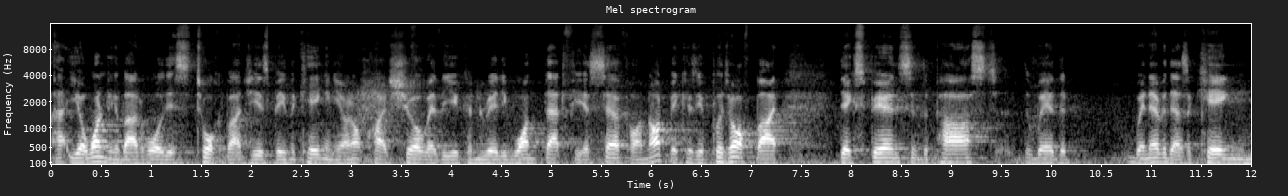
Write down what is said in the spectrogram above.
uh, you're wondering about all this talk about Jesus being the king and you're not quite sure whether you can really want that for yourself or not because you're put off by the experience of the past, the way that whenever there's a king,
